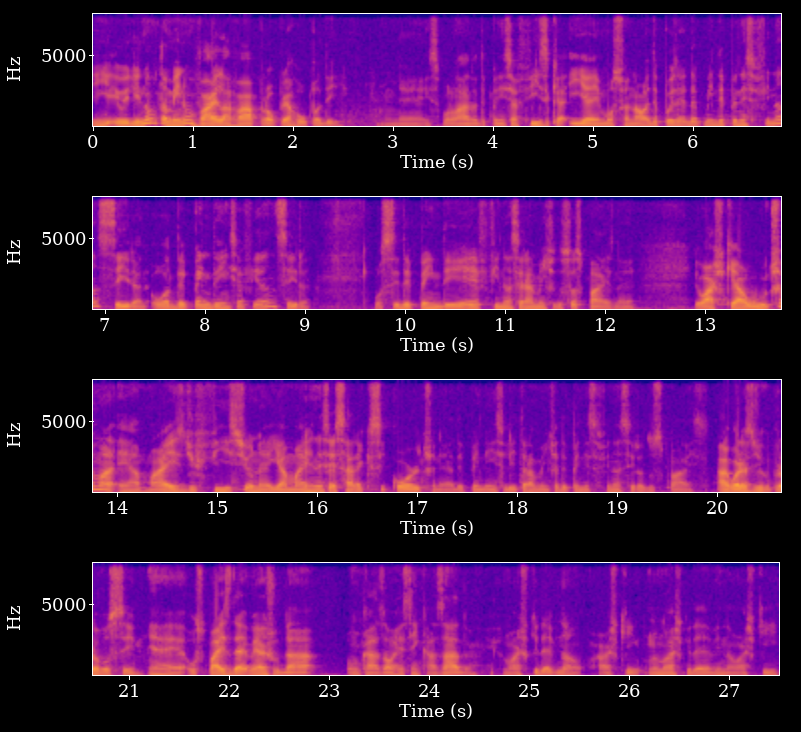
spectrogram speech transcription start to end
E ele não também não vai lavar a própria roupa dele. Né? Isso por lado a dependência física e a emocional e depois a independência financeira ou a dependência financeira. Você depender financeiramente dos seus pais, né? Eu acho que a última é a mais difícil, né, e a mais necessária que se corte, né, a dependência, literalmente a dependência financeira dos pais. Agora eu digo para você, é, os pais devem ajudar um casal recém-casado? Eu não acho que deve não. Eu acho que eu não acho que deve não. Eu acho que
